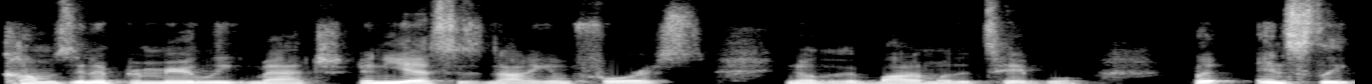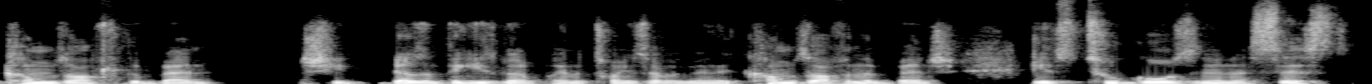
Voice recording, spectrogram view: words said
comes in a Premier League match, and yes, it's Nottingham Forest, you know, the bottom of the table, but instantly comes off the bench. She doesn't think he's going to play in the 27th minute. Comes off on the bench, gets two goals and an assist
